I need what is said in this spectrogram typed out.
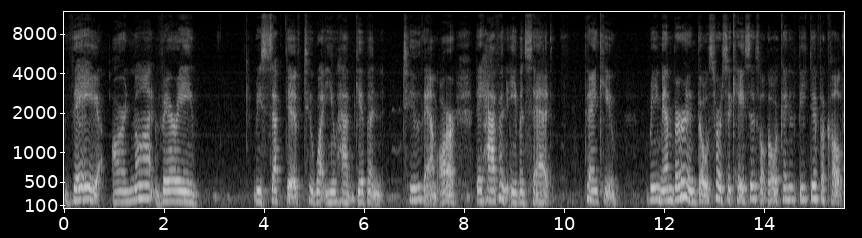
they are not very receptive to what you have given to them or they haven't even said thank you. Remember in those sorts of cases, although it can be difficult,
